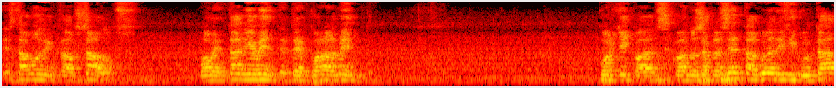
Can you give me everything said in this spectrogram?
estamos enclaustrados, momentáneamente, temporalmente. Porque cuando se presenta alguna dificultad,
